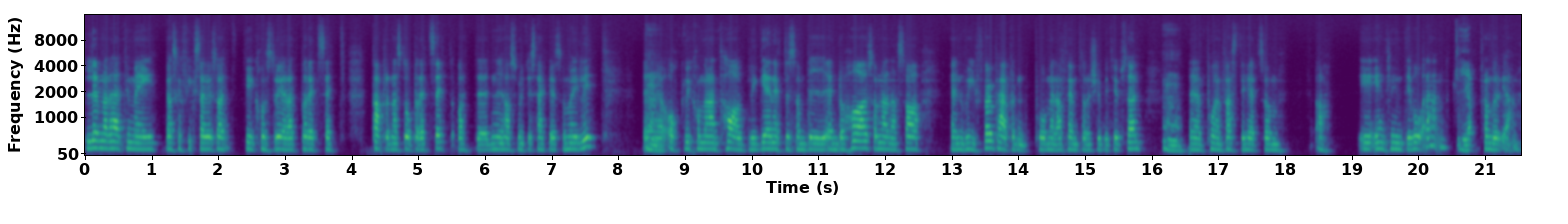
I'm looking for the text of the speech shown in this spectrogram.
Lämna det här till mig. Jag ska fixa det så att det är konstruerat på rätt sätt. Papperna står på rätt sätt och att eh, ni har så mycket säkerhet som möjligt. Eh, Mm. och vi kommer antagligen eftersom vi ändå har som Nanna sa en refurb här på, på mellan 15 och 20 000 Mm. eh, på en fastighet som ja, är egentligen inte är våran Ja. från början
